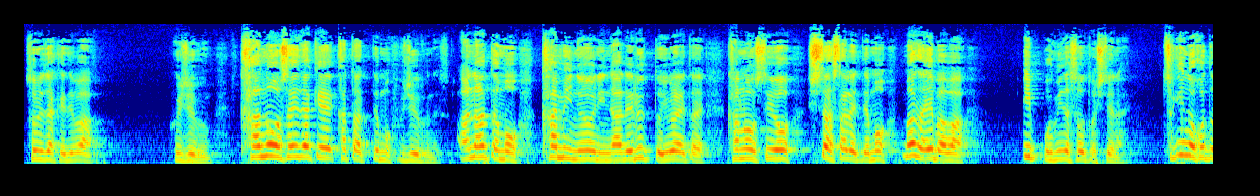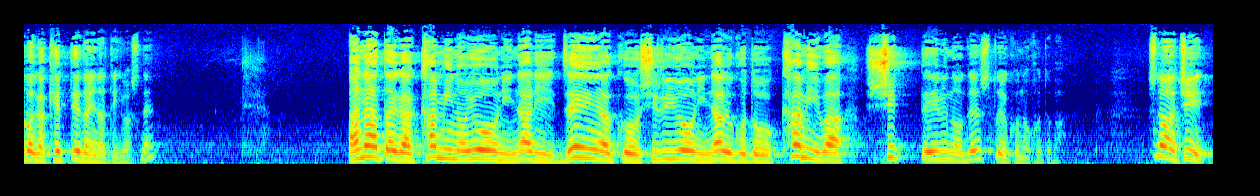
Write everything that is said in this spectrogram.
それだけでは不十分可能性だけ語っても不十分です。あなたも神のようになれると言われた可能性を示唆されてもまだエヴァは一歩踏み出そうとしてない次の言葉が決定打になってきますね。あなたが神のようになり善悪を知るようになることを神は知っているのですというこの言葉。すなわち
